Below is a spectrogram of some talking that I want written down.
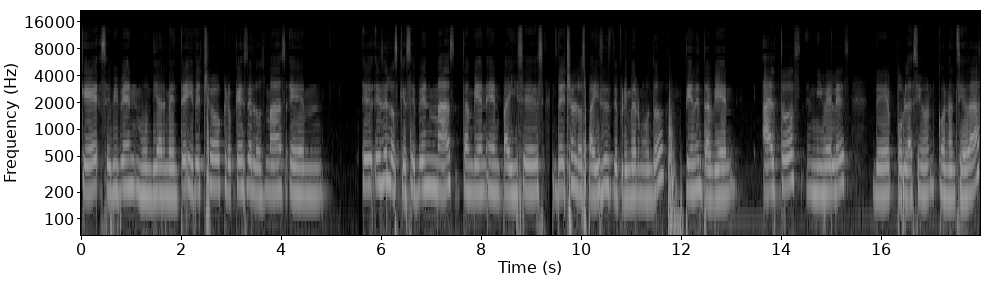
que se viven mundialmente y de hecho creo que es de los más em, e, es de los que se ven más también en países, de hecho los países de primer mundo tienen también altos niveles de población con ansiedad.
